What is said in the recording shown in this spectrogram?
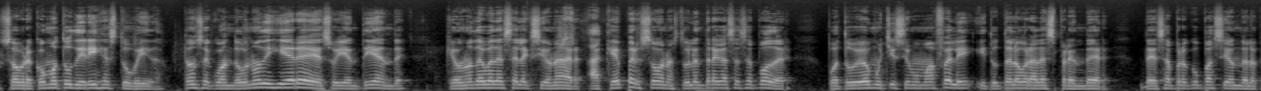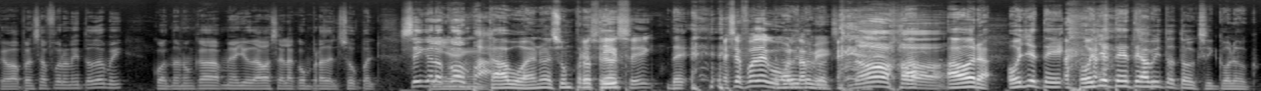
sobre cómo tú diriges tu vida. Entonces, cuando uno digiere eso y entiende que uno debe de seleccionar a qué personas tú le entregas ese poder, pues tú vives muchísimo más feliz y tú te logras desprender de esa preocupación de lo que va a pensar fulanito de mí cuando nunca me ayudaba a hacer la compra del súper. ¡Síguelo, Bien. compa! Está bueno, es un pro tip de... Ese fue de Google también. tóxico. ¡No! Ah, ahora, óyete, óyete este hábito tóxico, loco.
